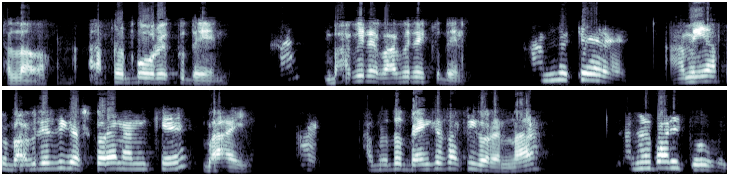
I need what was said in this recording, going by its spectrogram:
হ্যালো আপনার বউর একটু দেন। হ্যাঁ? ভাবিরে ভাবিরে একটু দেন। আপনি কে? আমি আপনার ভাবিরে জিজ্ঞেস করেন আমি কে? ভাই হ্যাঁ। আপনি তো ব্যাংকে চাকরি করেন না? আপনার বাড়ি কই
